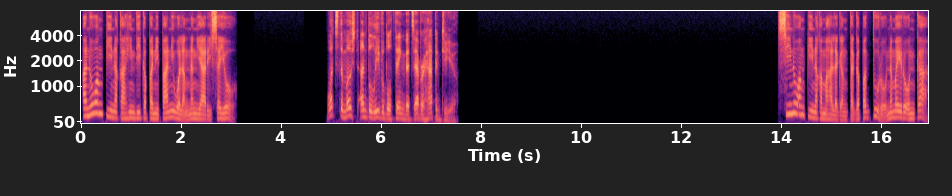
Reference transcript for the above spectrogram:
Ano ang pinaka hindi ka panipaniwalang nangyari sa iyo? What's the most unbelievable thing that's ever happened to you? Sino ang pinakamahalagang tagapagturo na mayroon ka?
